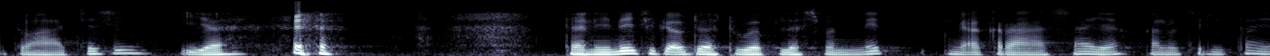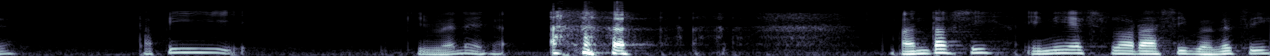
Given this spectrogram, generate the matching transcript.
Itu aja sih iya dan ini juga udah 12 menit nggak kerasa ya kalau cerita ya. Tapi gimana ya? Mantap sih ini eksplorasi banget sih.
